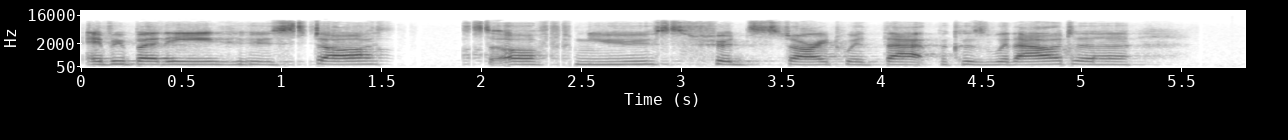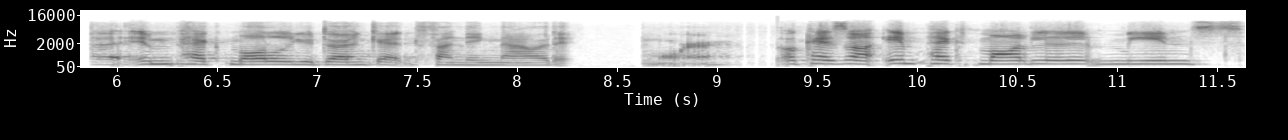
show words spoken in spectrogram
everybody who starts off news should start with that because without a, a impact model you don't get funding nowadays anymore. Okay so impact model means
